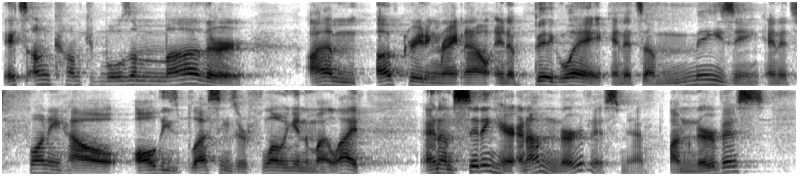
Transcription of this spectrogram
It's uncomfortable as a mother. I'm upgrading right now in a big way, and it's amazing. And it's funny how all these blessings are flowing into my life. And I'm sitting here and I'm nervous, man. I'm nervous.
